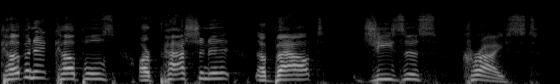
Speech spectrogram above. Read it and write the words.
covenant couples are passionate about Jesus Christ.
